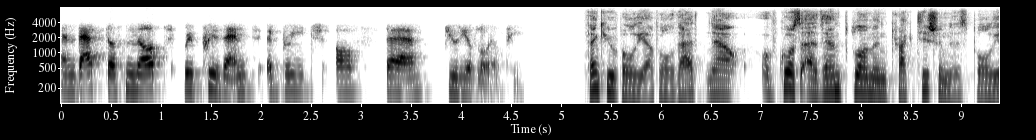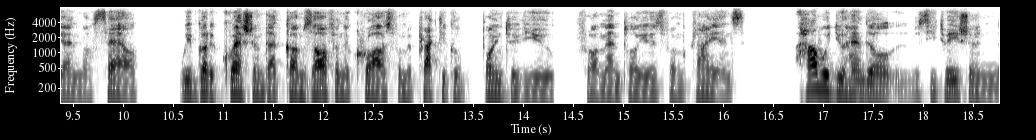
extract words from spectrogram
and that does not represent a breach of the duty of loyalty. Thank you, Polia, for that. Now, of course, as employment practitioners, Polia and Marcel, we've got a question that comes often across from a practical point of view from employers, from clients how would you handle the situation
